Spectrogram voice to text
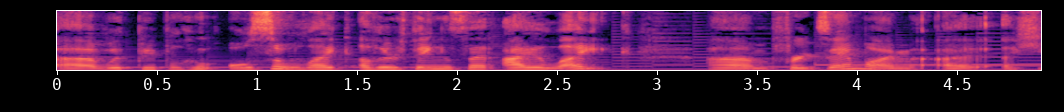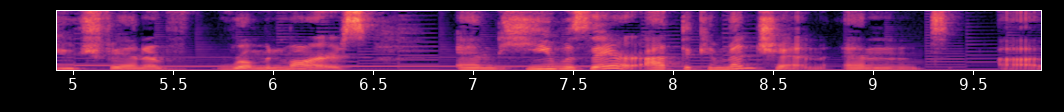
uh, with people who also like other things that I like. Um, for example, I'm a, a huge fan of Roman Mars, and he was there at the convention and uh,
